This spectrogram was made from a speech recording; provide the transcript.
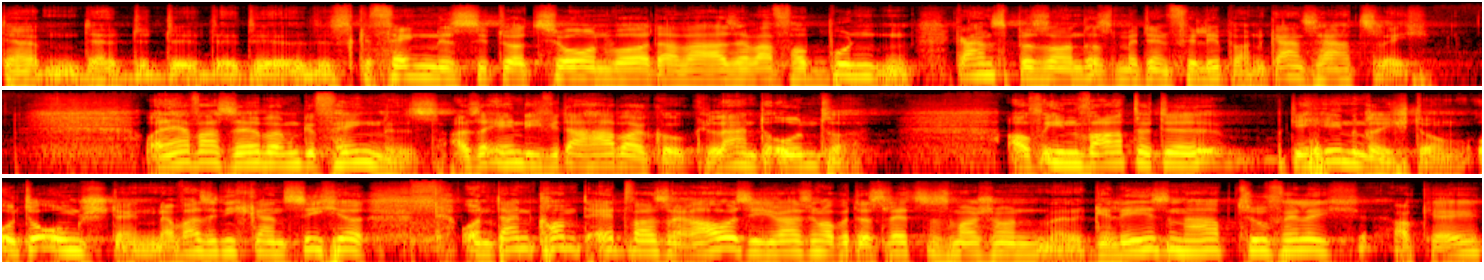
der, der, der, der das Gefängnissituation, wo er da war, also er war verbunden, ganz besonders mit den Philippern, ganz herzlich. Und er war selber im Gefängnis, also ähnlich wie der Habakuk, Land unter. Auf ihn wartete die Hinrichtung unter Umständen. Da war sie nicht ganz sicher. Und dann kommt etwas raus. Ich weiß nicht, ob ihr das letztes Mal schon äh, gelesen habt, zufällig. Okay.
